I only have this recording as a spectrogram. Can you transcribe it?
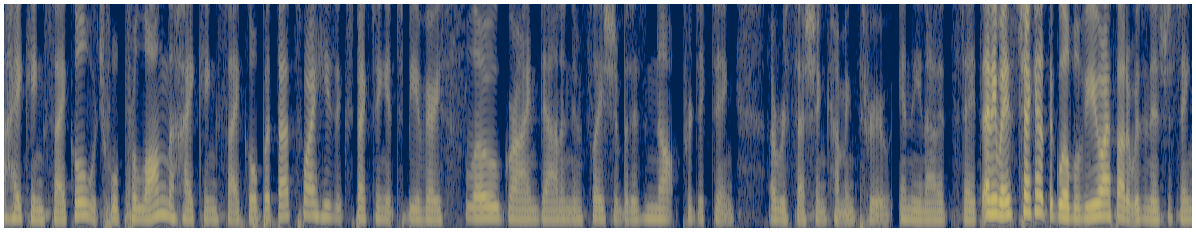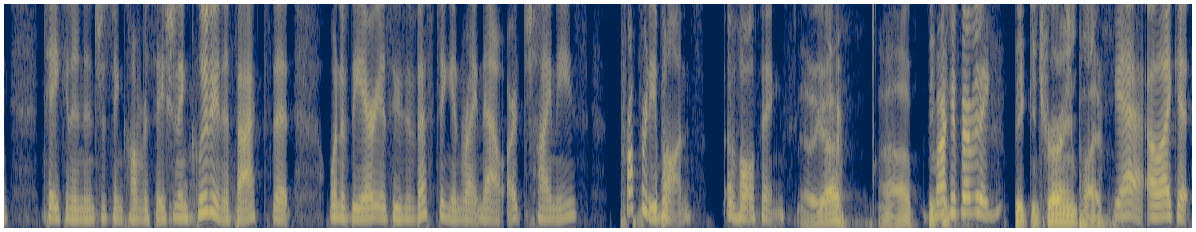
hiking cycle, which will prolong the hiking cycle. But that's why he's expecting it to be a very slow grind down in inflation, but is not predicting a recession coming through in the United States. Anyways, check out the Global View. I thought it was an interesting take and an interesting conversation, including the fact that one of the areas he's investing in right now are Chinese property bonds, of all things. There we go. Uh, It's market for everything. big contrarian play. Yeah, I like it.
